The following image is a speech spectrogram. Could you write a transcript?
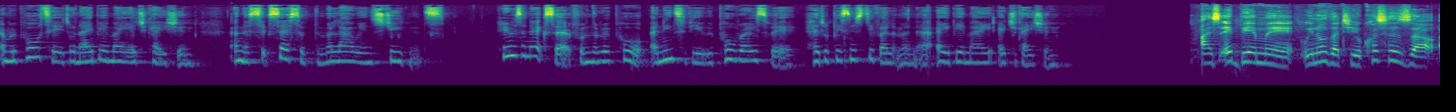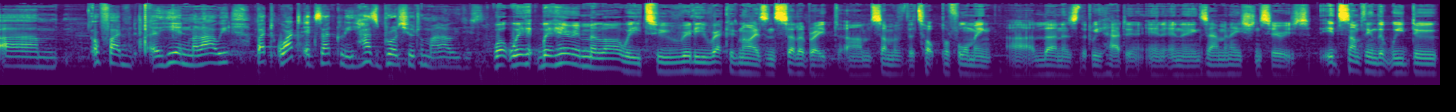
and reported on ABMA education and the success of the Malawian students. Here is an excerpt from the report and interview with Paul Roseveare, Head of Business Development at ABMA Education. As ABMA, we know that your courses are um, offered uh, here in Malawi, but what exactly has brought you to Malawi this Well, we're, we're here in Malawi to really recognize and celebrate um, some of the top performing uh, learners that we had in, in, in, an examination series. It's something that we do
